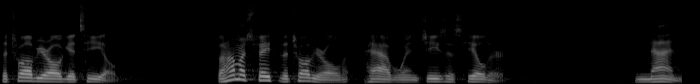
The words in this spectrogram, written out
the 12 year old gets healed. But how much faith did the 12 year old have when Jesus healed her? None.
